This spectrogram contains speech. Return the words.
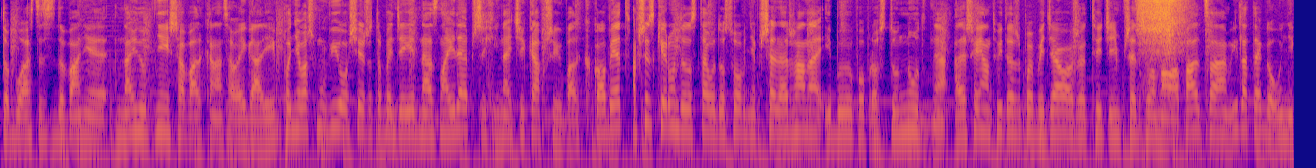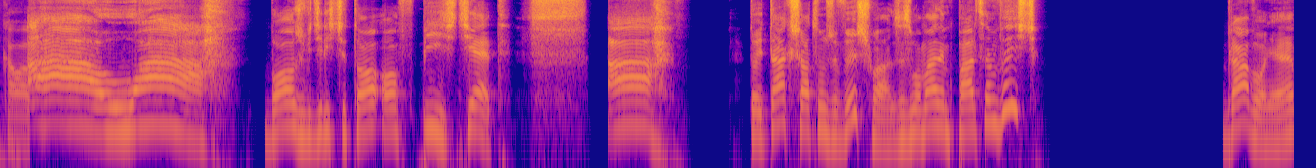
to była zdecydowanie najnudniejsza walka na całej gali, ponieważ mówiło się, że to będzie jedna z najlepszych i najciekawszych walk kobiet, a wszystkie rundy zostały dosłownie przeleżane i były po prostu nudne. Ale Shea na Twitterze powiedziała, że tydzień przed złamała palca i dlatego unikała Ała! Boż, widzieliście to? O, w piździet. A! To i tak szacun, że wyszła. Ze złamanym palcem wyjść? Brawo, nie?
